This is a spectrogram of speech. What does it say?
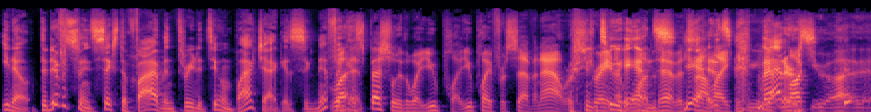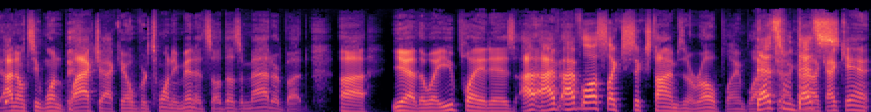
you know, the difference between 6 to 5 and 3 to 2 in blackjack is Well, significant. especially the way you play. You play for seven hours straight at one hands. tip. It's Yeah, not it's- like you matters. get lucky. Uh, I don't see one blackjack over 20 minutes, so it doesn't matter. But uh, yeah, the way you play it is, I, I've I've lost like six times in a row playing blackjack. That's- I- that's- like, I can't.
